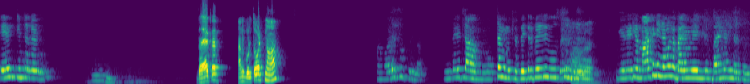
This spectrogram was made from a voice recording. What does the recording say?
ఏం తింటలేడు. దయాకర్ నన్ను గుర్తుపట్టినావా? అంటే ఇట్లా మొత్తం ఇట్లా బెదిరి బెదిరి చూస్తుంది. గెరెట్గా నాకే నిన్న కూడా భయం భయం అయింది అసలు.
